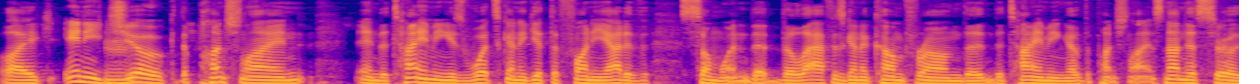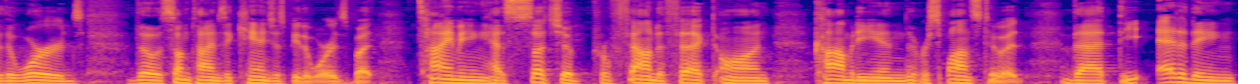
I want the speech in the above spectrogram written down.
Like any joke, the punchline and the timing is what's going to get the funny out of someone. That the laugh is going to come from the the timing of the punchline. It's not necessarily the words, though sometimes it can just be the words. But timing has such a profound effect on comedy and the response to it that the editing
